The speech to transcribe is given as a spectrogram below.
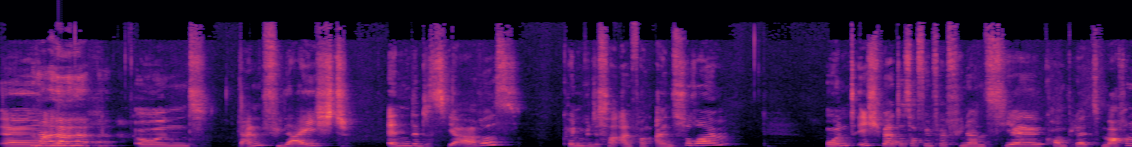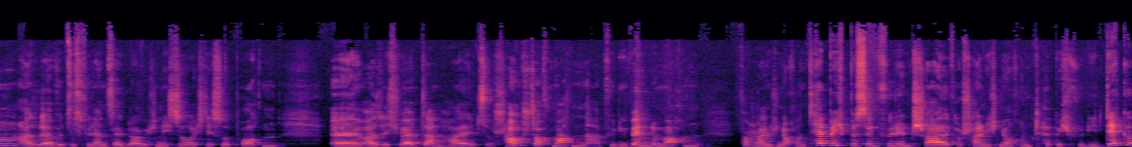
Ähm, und dann vielleicht Ende des Jahres können wir das dann anfangen einzuräumen. Und ich werde das auf jeden Fall finanziell komplett machen. Also er wird das finanziell, glaube ich, nicht so richtig supporten. Ähm, also ich werde dann halt so Schaumstoffmatten für die Wände machen. Wahrscheinlich noch einen Teppich bisschen für den Schall. Wahrscheinlich noch einen Teppich für die Decke.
